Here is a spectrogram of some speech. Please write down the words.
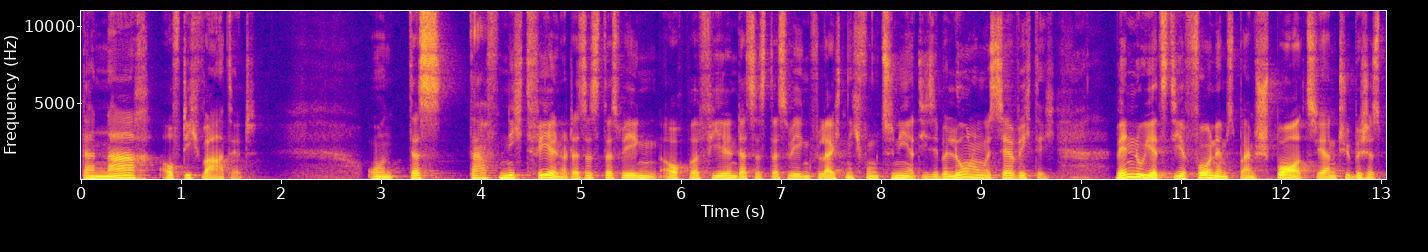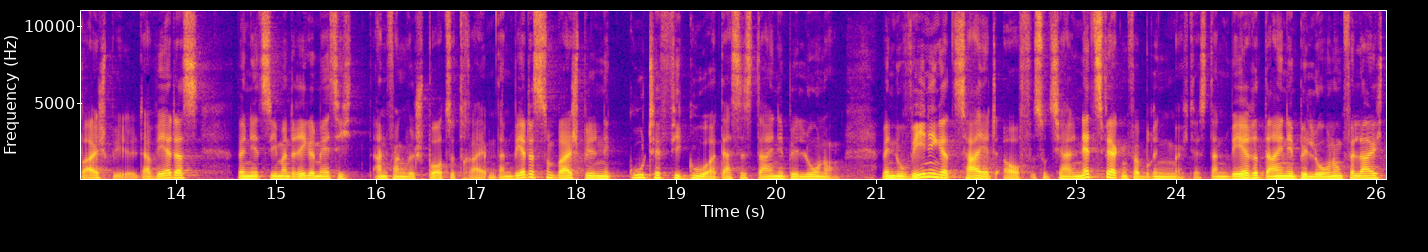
danach auf dich wartet. Und das darf nicht fehlen. Und das ist deswegen auch bei vielen, dass es deswegen vielleicht nicht funktioniert. Diese Belohnung ist sehr wichtig. Wenn du jetzt dir vornimmst beim Sport, ja, ein typisches Beispiel, da wäre das wenn jetzt jemand regelmäßig anfangen will, Sport zu treiben, dann wäre das zum Beispiel eine gute Figur. Das ist deine Belohnung. Wenn du weniger Zeit auf sozialen Netzwerken verbringen möchtest, dann wäre deine Belohnung vielleicht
